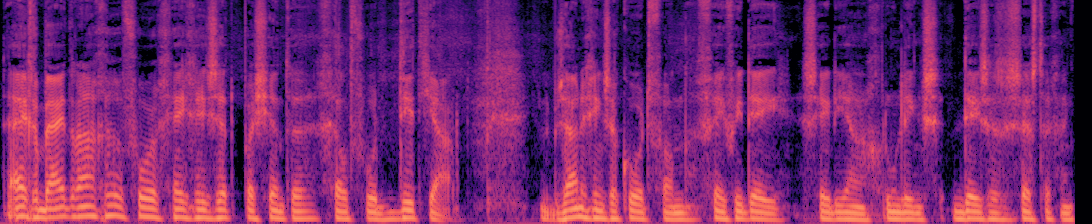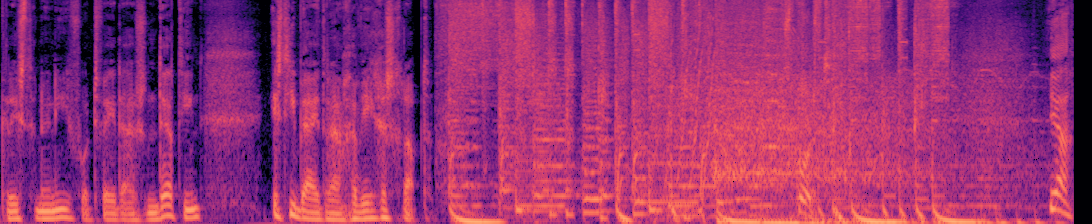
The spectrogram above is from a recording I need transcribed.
De eigen bijdrage voor GGZ-patiënten geldt voor dit jaar. In het bezuinigingsakkoord van VVD, CDA, GroenLinks, D66 en ChristenUnie voor 2013 is die bijdrage weer geschrapt. Ja,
